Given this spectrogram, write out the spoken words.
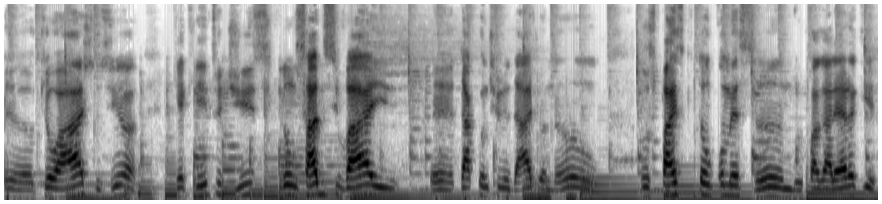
é, que eu acho, assim, ó, que é que nem tu disse, que não sabe se vai é, dar continuidade ou não. Os pais que estão começando, com a galera que,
